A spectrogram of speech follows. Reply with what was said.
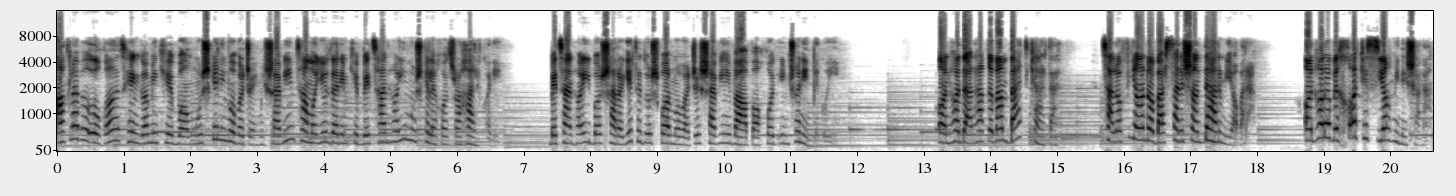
اغلب اوقات هنگامی که با مشکلی مواجه می شویم تمایل داریم که به تنهایی مشکل خود را حل کنیم. به تنهایی با شرایط دشوار مواجه شویم و با خود این چنین بگوییم. آنها در حق من بد کردند. تلافی آن را بر سرشان در می آورم. آنها را به خاک سیاه می نشانم.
